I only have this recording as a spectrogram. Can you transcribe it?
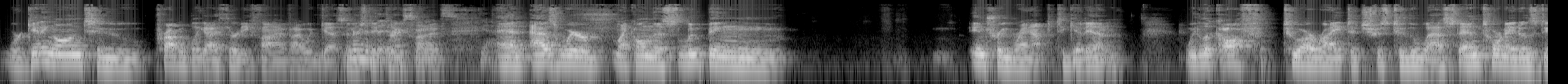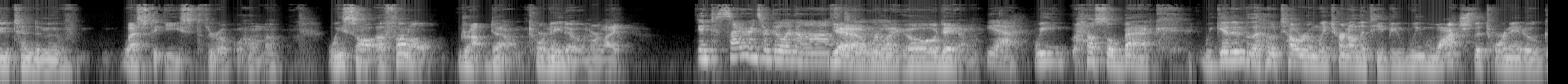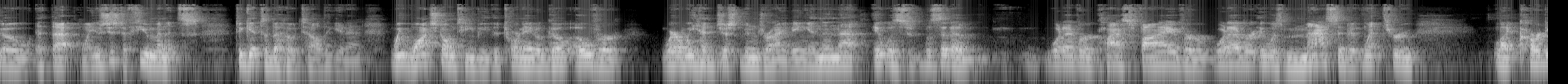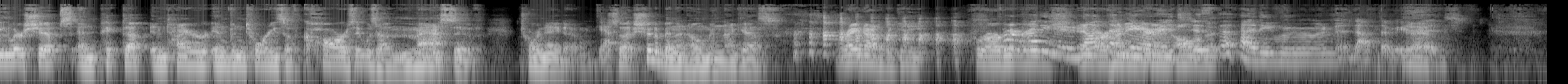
we're getting on to probably I thirty five, I would guess, Interstate thirty five. Yeah. And as we're like on this looping entry ramp to get in, we look off to our right, which was to the west, and tornadoes do tend to move west to east through Oklahoma. We saw a funnel drop down, tornado, and we're like, And sirens are going off. yeah, too. we're like, oh damn. yeah, We hustle back. We get into the hotel room. We turn on the TV. We watch the tornado go at that point. It was just a few minutes to get to the hotel to get in. We watched on TV the tornado go over where we had just been driving. And then that, it was, was it a whatever class five or whatever? It was massive. It went through like car dealerships and picked up entire inventories of cars. It was a massive tornado. Yeah. So that should have been an omen, I guess, right out of the gate for our For marriage honeymoon, and not our the honeymoon, marriage, all just of it. the honeymoon, not the marriage. Yeah.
